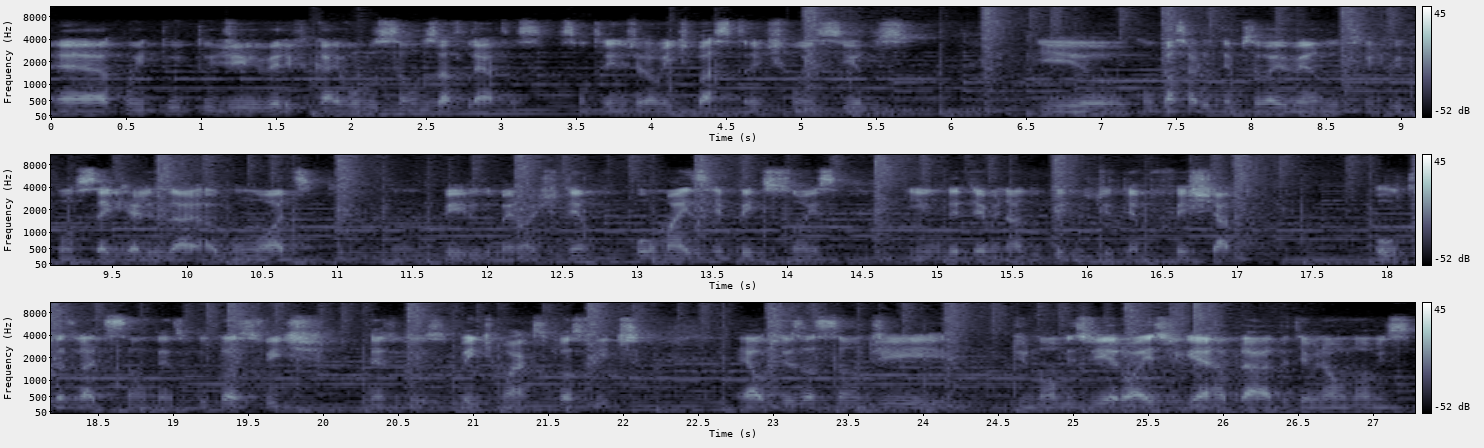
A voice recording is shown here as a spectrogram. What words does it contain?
é, com o intuito de verificar a evolução dos atletas. São treinos geralmente bastante conhecidos e com o passar do tempo você vai vendo se o indivíduo consegue realizar algum odds num período menor de tempo ou mais repetições em um determinado período de tempo fechado. Outra tradição dentro do CrossFit, dentro dos benchmarks CrossFit, é a utilização de, de nomes de heróis de guerra para determinar os nomes,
